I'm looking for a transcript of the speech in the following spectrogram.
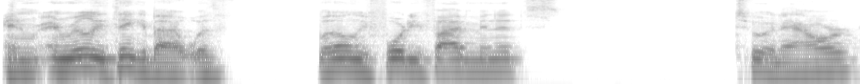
and and really think about it with with only 45 minutes to an hour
